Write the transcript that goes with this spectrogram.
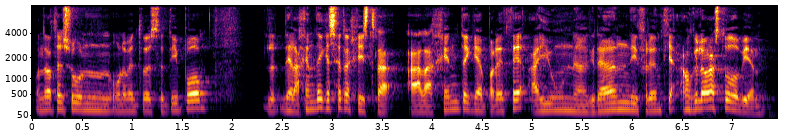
cuando haces un, evento de este tipo, de la gente que se registra a la gente que aparece hay una gran diferencia, aunque lo hagas todo bien.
